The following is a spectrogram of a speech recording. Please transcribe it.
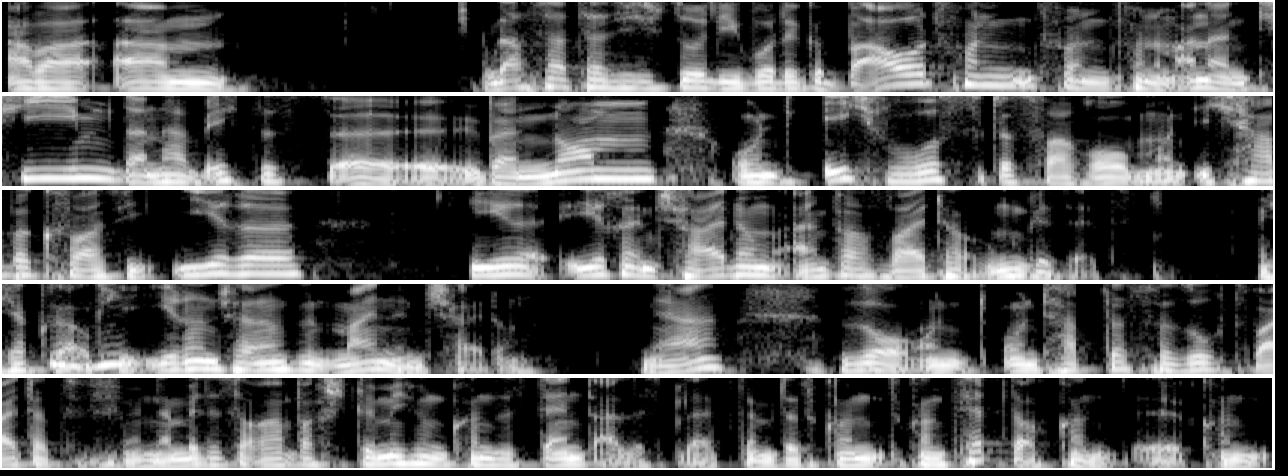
Aber ähm, das war tatsächlich so, die wurde gebaut von, von, von einem anderen Team, dann habe ich das äh, übernommen und ich wusste das warum. Und ich habe quasi ihre, ihre, ihre Entscheidung einfach weiter umgesetzt. Ich habe gesagt, mhm. okay, ihre Entscheidungen sind meine Entscheidung. Ja, so und, und habe das versucht weiterzuführen, damit es auch einfach stimmig und konsistent alles bleibt, damit das Kon Konzept auch kon äh, kon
